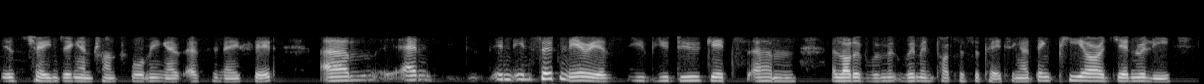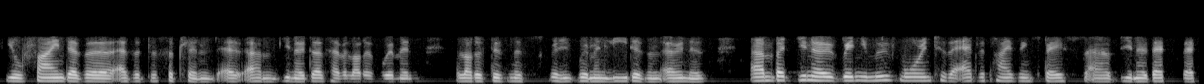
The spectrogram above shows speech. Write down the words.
is changing and transforming, as as Sune said, um, and in in certain areas you you do get um, a lot of women women participating. I think PR generally you'll find as a as a discipline, uh, um, you know, does have a lot of women, a lot of business women leaders and owners. Um, but you know, when you move more into the advertising space, uh, you know that that's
